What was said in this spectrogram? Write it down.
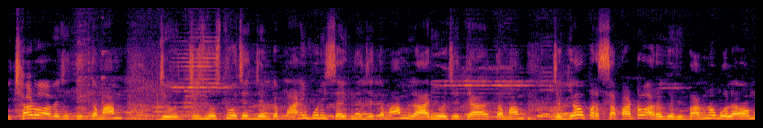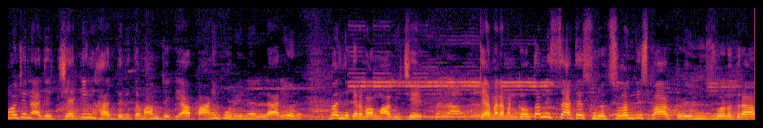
ઉછાળો આવે છે, તે તમામ જે ચીજવસ્તુઓ છે, જેમ કે પાણીપુરી સહિતના જે તમામ લારીઓ છે, ત્યાં તમામ જગ્યાઓ પર સપાટો આરોગ્ય વિભાગનો બોલાવવામાં આવે છે અને આજે ચેકિંગ હાથ ધરી તમામ જગ્યા, આ પાણીપુરીને લારીઓને બંધ કરવામાં આવી છે. કેમેરામેન ગૌતમની સાથે સુરત સોલંકી, સ્પાર્ક વડોદરા.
